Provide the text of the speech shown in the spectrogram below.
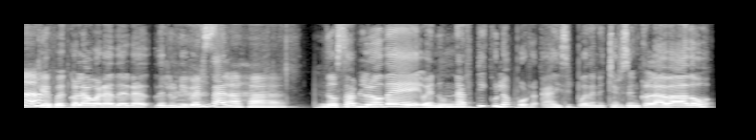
Que fue colaboradora del Universal. Ajá. Nos habló de, en un artículo, por ahí sí pueden echarse un clavado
